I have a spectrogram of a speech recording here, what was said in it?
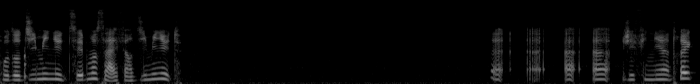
Pendant 10 minutes, c'est bon, ça va faire 10 minutes. Ah, ah, ah, j'ai fini un truc.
